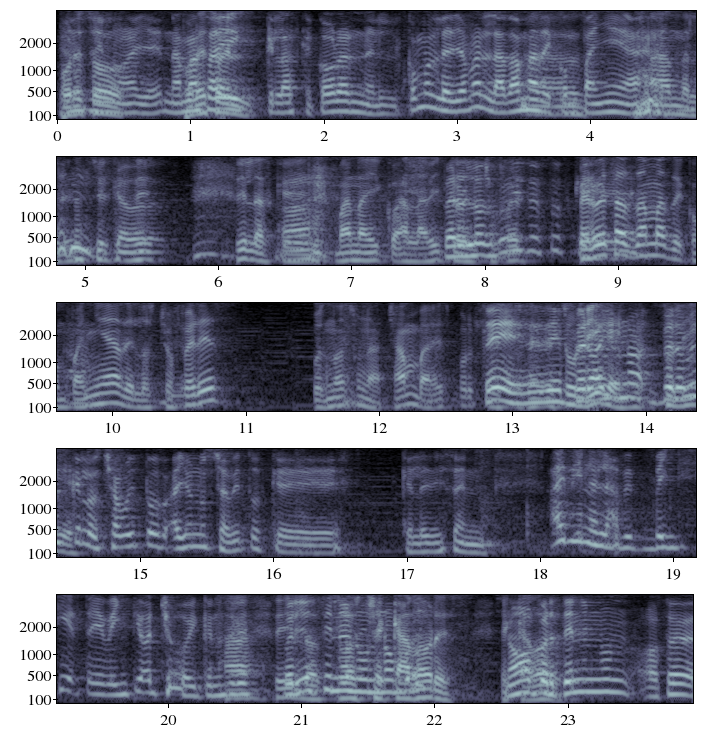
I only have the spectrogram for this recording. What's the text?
Por Eso eso. sí no hay, ¿eh? Nada más hay el- las que cobran el. ¿Cómo le llaman? La dama de Las- compañía. Ándale, sí, sí, sí. Sí, las que Ah. van ahí al ladito. Pero los güeyes estos que... Pero esas damas de compañía de los choferes, pues no es una chamba, es porque Sí, es- sí, es sí, su pero, hay uno- pero ves que los chavitos, hay unos chavitos que, que le dicen, ahí viene la 27, 28 y que no sé Ah, qué. sí, pero ellos los, tienen los un checadores. nombre. No, pero tienen un, o sea,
